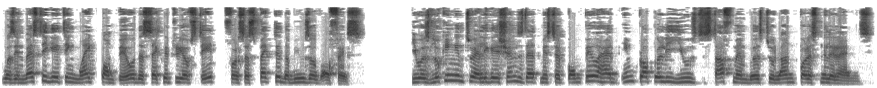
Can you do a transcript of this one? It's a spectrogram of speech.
was investigating Mike Pompeo, the Secretary of State, for suspected abuse of office. He was looking into allegations that Mr. Pompeo had improperly used staff members to run personal errands.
